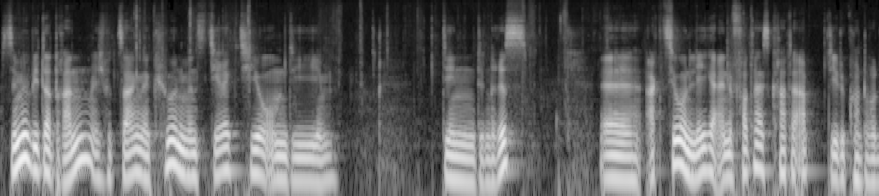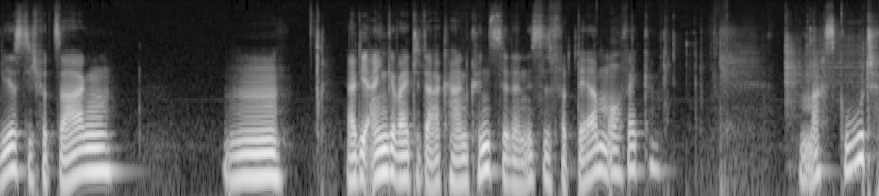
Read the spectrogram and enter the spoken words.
sind wir wieder dran. Ich würde sagen, dann kümmern wir uns direkt hier um die, den, den Riss. Äh, Aktion, lege eine Vorteilskarte ab, die du kontrollierst. Ich würde sagen, mh, hm, ja, die Eingeweihte der arkanen Künste, dann ist das Verderben auch weg. Mach's gut.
